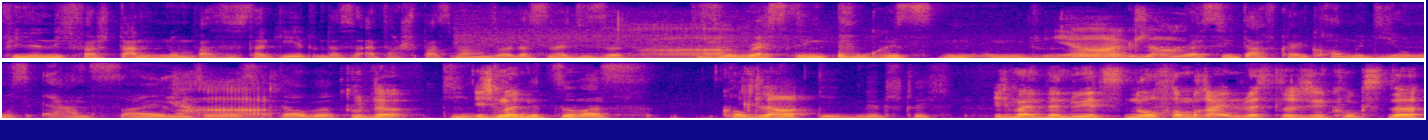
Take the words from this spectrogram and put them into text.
viele nicht verstanden, um was es da geht und dass es einfach Spaß machen soll. Das sind halt diese, diese Wrestling-Puristen und Ja, äh, klar. Wrestling darf kein Comedy und muss ernst sein und sowas. Ich glaube, Gut, ne? die ich meine, jetzt sowas komplett Klar. gegen den Strich. ich mein, wenn du jetzt nur vom reinen Wrestlerischen guckst, ne,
